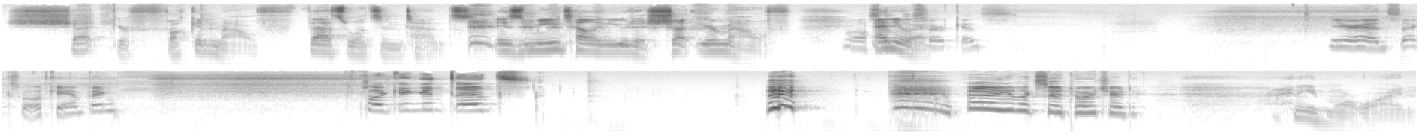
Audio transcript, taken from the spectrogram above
Shut your fucking mouth. That's what's intense. Is me telling you to shut your mouth. Also Anyway. the circus. You ever had sex while camping? Fucking intense. oh, you look so tortured. I need more wine.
